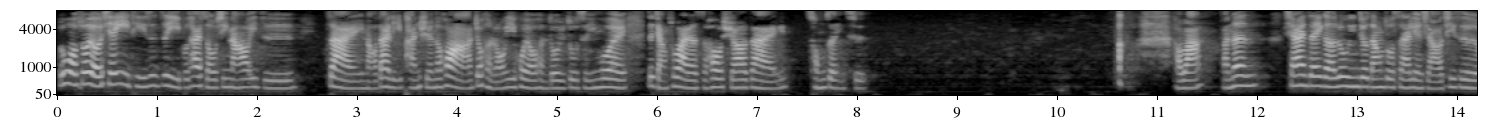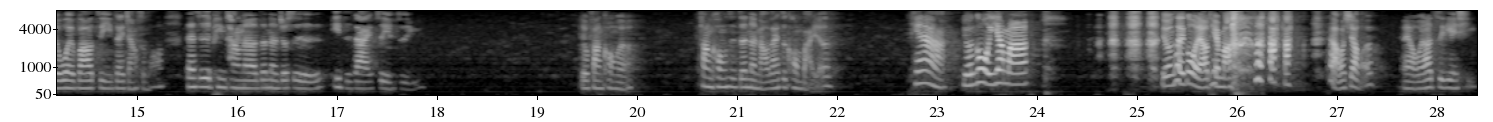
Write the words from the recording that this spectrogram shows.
如果说有一些议题是自己不太熟悉，然后一直。在脑袋里盘旋的话，就很容易会有很多语助词，因为在讲出来的时候需要再重整一次。好吧，反正现在这个录音就当做是在练习。其实我也不知道自己在讲什么，但是平常呢，真的就是一直在自言自语，又放空了。放空是真的，脑袋是空白的。天啊，有人跟我一样吗？有人可以跟我聊天吗？太好笑了。哎呀，我要自己练习，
